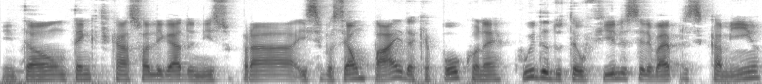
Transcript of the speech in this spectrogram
Então tem que ficar só ligado nisso para e se você é um pai daqui a pouco, né, cuida do teu filho se ele vai para esse caminho,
